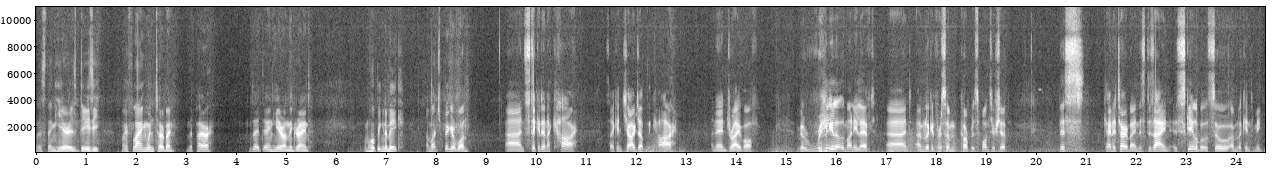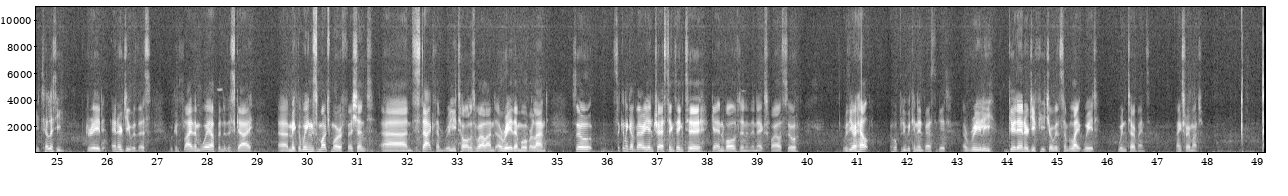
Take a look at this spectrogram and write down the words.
This thing here is Daisy, my flying wind turbine. And the power comes out down here on the ground. I'm hoping to make a much bigger one and stick it in a car so I can charge up the car and then drive off. I've got really little money left and I'm looking for some corporate sponsorship. This kind of turbine, this design is scalable so I'm looking to make utility grade energy with this. We can fly them way up into the sky, uh, make the wings much more efficient and stack them really tall as well and array them over land. So it's looking like a very interesting thing to get involved in in the next while. So with your help, hopefully we can investigate a really good energy future with some lightweight wind turbines. Thanks very much.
